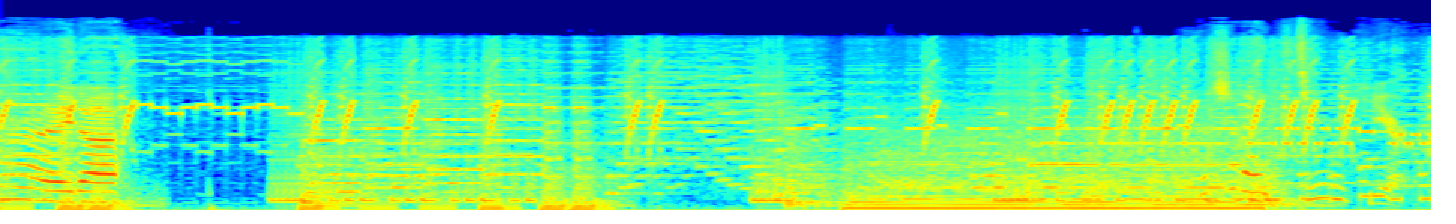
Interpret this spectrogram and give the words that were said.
Alright, uh... here? I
